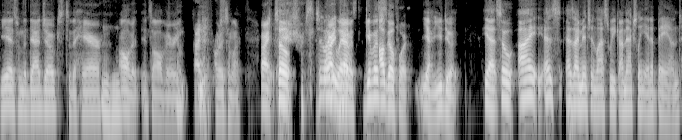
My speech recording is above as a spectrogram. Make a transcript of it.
he is from the dad jokes to the hair, Mhm. all of it. It's all very, I all very similar. All right. So- so all right, anyway, Travis, give us. I'll go for it. Yeah, you do it. Yeah, so I as as I mentioned last week, I'm actually in a band,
